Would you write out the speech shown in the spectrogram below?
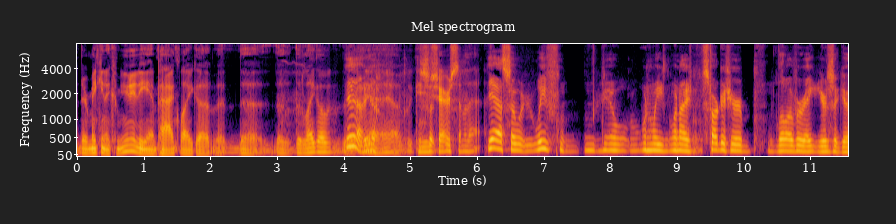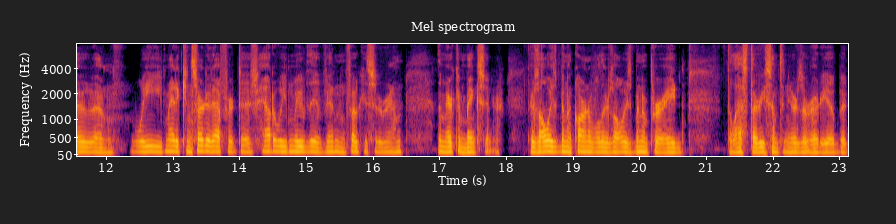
they're making a community impact like uh, the the the Lego yeah yeah, yeah. yeah. can you so, share some of that yeah so we've you know when we when I started here a little over eight years ago um, we made a concerted effort to how do we move the event and focus it around the American Bank Center there's always been a carnival there's always been a parade the last 30 something years of rodeo but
